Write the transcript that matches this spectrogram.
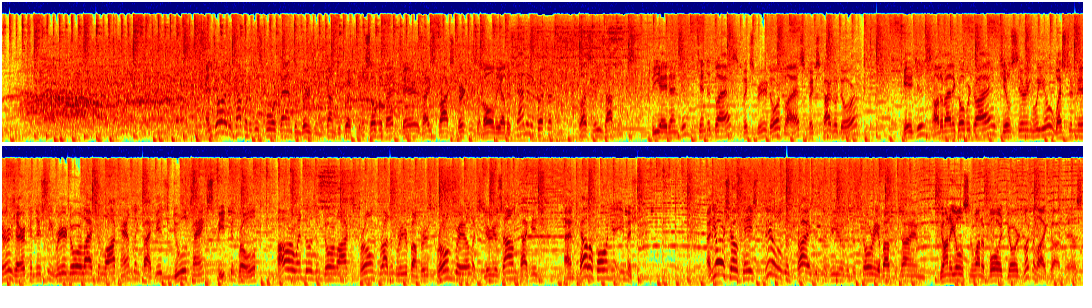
Enjoy the comfort of this Ford van conversion that comes equipped with a sofa bed, chairs, icebox, curtains, and all the other standard equipment, plus these options. V8 engine, tinted glass, fixed rear door glass, fixed cargo door, gauges, automatic overdrive, tilt steering wheel, western mirrors, air conditioning, rear door latch and lock, handling package, dual tanks, speed control, power windows and door locks, chrome front and rear bumpers, chrome grille, exterior sound package, and California emissions. And your showcase filled with prizes revealed in the story about the time Johnny Olson won a Boy George lookalike contest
